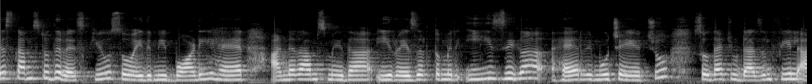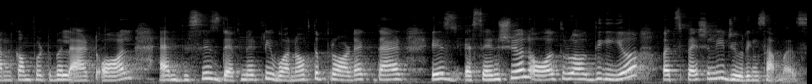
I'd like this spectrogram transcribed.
this comes to the rescue so ఇది మీ బాడీ హెయిర్ అండర్ ఆర్మ్స్ మీద ఈ రేజర్తో మీరు ఈజీగా హెయిర్ రిమూవ్ చేయొచ్చు so that you doesn't feel uncomfortable at all and this is definitely one of the product that is essential all throughout the year but specially during summers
